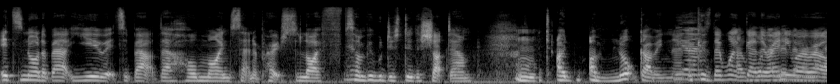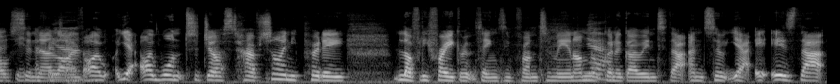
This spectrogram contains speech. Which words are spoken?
it's not about you, it's about their whole mindset and approach to life. Some people just do the shutdown. Mm. I, I'm not going there Yeah. because they won't I go there in anywhere an- else in their yeah. life. I, yeah, I want to just have shiny, pretty, lovely, fragrant things in front of me, and I'm Yeah. not going to go into that. And so, yeah, it is that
